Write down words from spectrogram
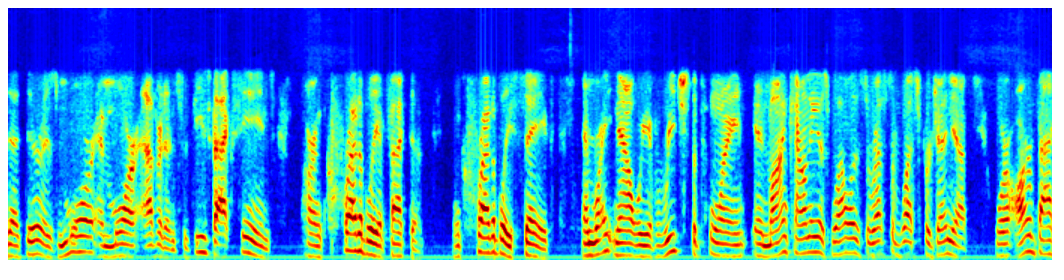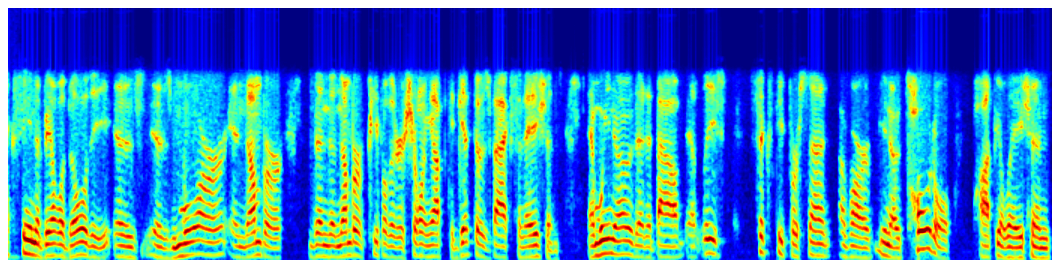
that there is more and more evidence that these vaccines are incredibly effective, incredibly safe. And right now we have reached the point in Mon County as well as the rest of West Virginia where our vaccine availability is, is more in number than the number of people that are showing up to get those vaccinations. And we know that about at least 60% of our, you know, total population,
